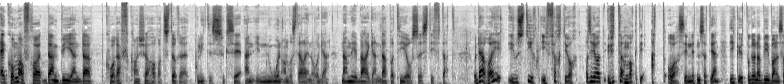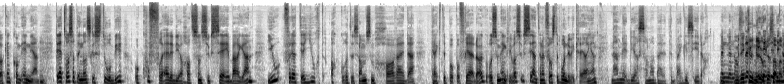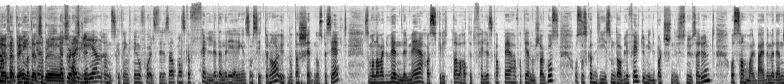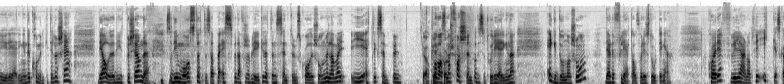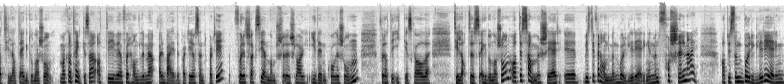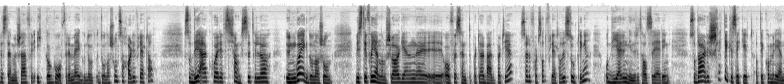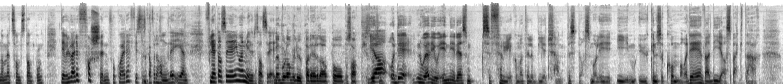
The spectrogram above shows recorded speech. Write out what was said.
jeg kommer fra den byen der KrF kanskje har hatt større politisk suksess enn i noen andre steder i Norge, nemlig i Bergen, der partiet også er stiftet. Og Der har de jo styrt i 40 år. Altså De har vært ute av makt i ett år siden 1971. Gikk ut pga. Bybanesaken, kom inn igjen. Mm. Det er tross alt en ganske stor by. Og hvorfor er det de har hatt sånn suksess i Bergen? Jo, fordi at de har gjort akkurat det samme som Hareide pekte på på fredag, og som egentlig var suksessen til den første Bondevik-regjeringen, nemlig de har samarbeidet til begge sider. Men, men, altså, men de kunne gjort det, det samme med Frp, men det som ble så vanskelig. Jeg tror det er ren ønsketenkning å forestille seg at man skal felle den regjeringen som sitter nå, uten at det har skjedd noe spesielt, som man har vært venner med, har skrytt av, har hatt et fellesskap med, har fått gjennomslag hos, og så skal de som da blir felt, umiddelbart snu seg rundt og samarbeide med den nye regjeringen. Det kommer ikke til å skje. De har allerede gitt beskjed om det. Så de må støtte seg på SV. Derfor så blir ikke dette en sentrumskoalisjon. Men la meg gi et eksempel på hva som er forskjellen på disse to regjeringene. Eggdonasjon det er det flertall for i Stortinget. KrF vil gjerne at vi ikke skal tillate eggdonasjon. Man kan tenke seg at de ved å forhandle med Arbeiderpartiet og Senterpartiet får et slags gjennomslag i den koalisjonen for at det ikke skal tillates eggdonasjon, og at det samme skjer eh, hvis de forhandler med den borgerlige regjeringen. Men forskjellen er at hvis den borgerlige regjeringen bestemmer seg for ikke å gå frem med eggdonasjon, så har de flertall. Så det er KrFs sjanse til å unngå eggdonasjon. Hvis de får gjennomslag eh, overfor Senterpartiet og Arbeiderpartiet, så er det fortsatt flertall i Stortinget, og de er en mindretallsregjering. Så da er det slett ikke sikkert at de kommer igjennom med et sånt standpunkt. Det vil være forskjellen for KrF hvis de skal forhandle i en flertallsregjering og en mindretallsregjering. Men hvordan vil du parere da på, på sak? Ja, og det, Nå er vi jo inne i det som selvfølgelig kommer til å bli et kjempespørsmål i, i ukene som kommer, og det er verdiaspektet her.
